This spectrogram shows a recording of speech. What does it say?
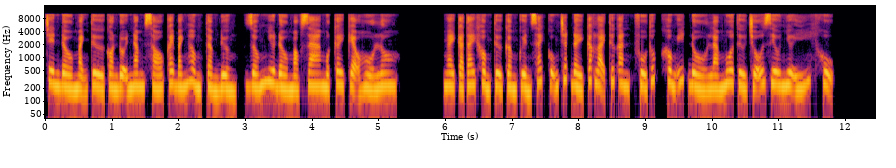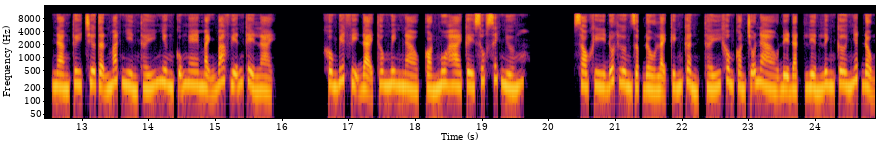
Trên đầu mạnh từ còn đội 5-6 cái bánh hồng tầm đường, giống như đầu mọc ra một cây kẹo hồ lô. Ngay cả tay khổng tử cầm quyển sách cũng chất đầy các loại thức ăn, phù thúc không ít đồ là mua từ chỗ diêu như ý, khụ. Nàng tuy chưa tận mắt nhìn thấy nhưng cũng nghe mạnh bác viễn kể lại. Không biết vị đại thông minh nào còn mua hai cây xúc xích nướng. Sau khi đốt hương dập đầu lại kính cẩn, thấy không còn chỗ nào để đặt liền linh cơ nhất động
